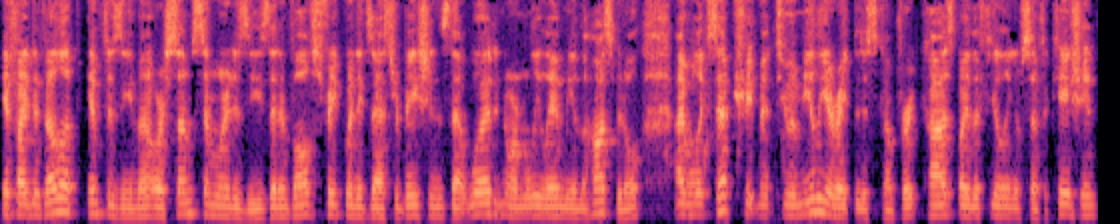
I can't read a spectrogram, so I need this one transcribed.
If I develop emphysema or some similar disease that involves frequent exacerbations that would normally land me in the hospital, I will accept treatment to ameliorate the discomfort caused by the feeling of suffocation,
